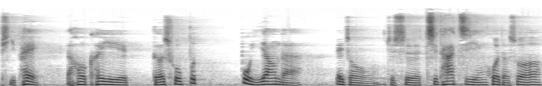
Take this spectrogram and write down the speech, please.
匹配，然后可以得出不不一样的那种，就是其他基因，或者说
